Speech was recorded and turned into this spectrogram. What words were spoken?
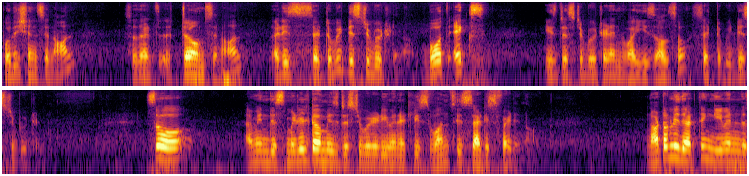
positions and all so that terms and all that is said to be distributed and all both x is distributed and y is also said to be distributed. So I mean this middle term is distributed even at least once is satisfied and all not only that thing even in the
